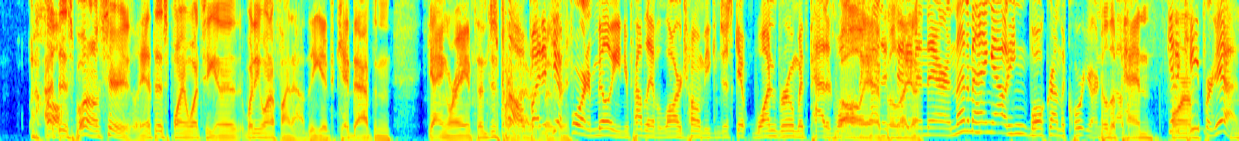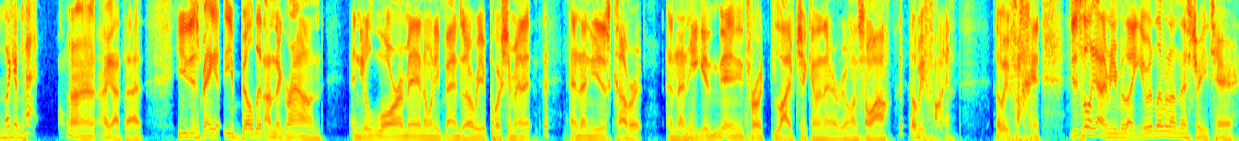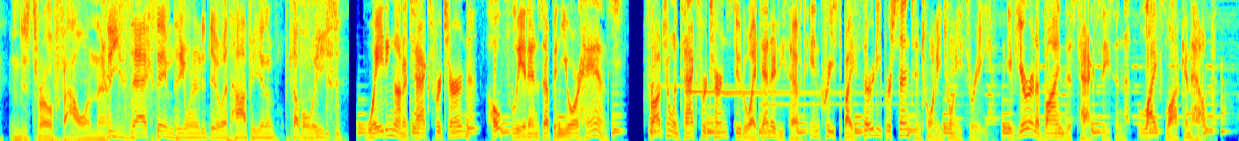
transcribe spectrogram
At this point, no, seriously, at this point, what's he gonna? What do you want to find out? That he gets kidnapped and gang raped, and just put No, but if you have four hundred million, you probably have a large home. You can just get one room with padded oh, walls Oh, and yeah, kind of sit like him a- in there and let him hang out. He can walk around the courtyard. Build a pen Get a him? keeper, yeah, like a mm. pet. All right, I got that. You just make it. You build it underground, and you lure him in. And when he bends over, you push him in it, and then you just cover it, and then he can. Yeah, you throw a live chicken in there every once in a while. He'll be fine. He'll be fine. Just look at him. You'd be like, you were living on the street here, and just throw a fowl in there. It's the exact same thing we're going to do with Hoppy in a couple weeks. Waiting on a tax return? Hopefully, it ends up in your hands. Fraudulent tax returns due to identity theft increased by 30% in 2023. If you're in a bind this tax season, LifeLock can help.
